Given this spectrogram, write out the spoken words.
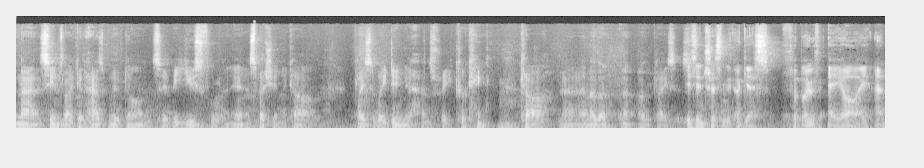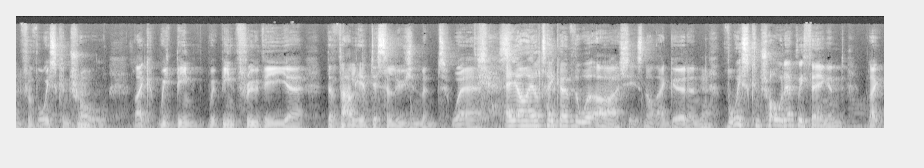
now it seems like it has moved on to be useful, uh, especially in the car, places where you're doing your hands-free cooking, car, uh, and other uh, other places. It's interesting, I guess, for both AI and for voice control. Like we've been we've been through the uh, the valley of disillusionment where AI will take over the world. Oh, actually, it's not that good, and voice controlled everything, and like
